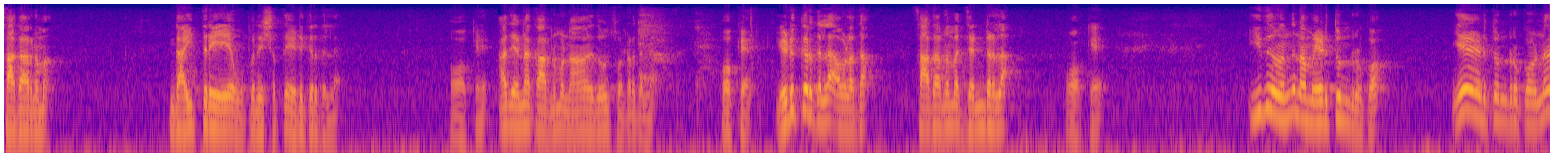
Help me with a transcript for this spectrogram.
சாதாரணமா. இந்த ஐத்திரேய உபநிஷத்தை எடுக்கிறது இல்லை ஓகே அது என்ன காரணமோ நான் எதுவும் சொல்றதில்லை. ஓகே எடுக்கிறது இல்லை அவ்வளவுதான். சாதாரணமா ஜென்ரலா ஓகே இது வந்து நம்ம எடுத்துட்டு இருக்கோம் ஏன் எடுத்துட்டு இருக்கோம்னா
